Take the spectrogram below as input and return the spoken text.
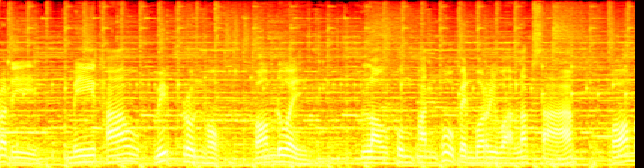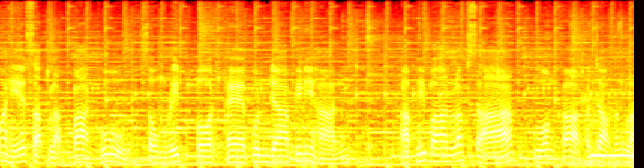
รดี มีเท้าวิกรุณหก พร้อมด้วย เหล่าคุมพันผู้เป็นบริวารรักษา ขอมเหสักหลักบ้านผู้ ทรงฤทธิ์โปรดแผ่ปุญญาพินิหาร อภิบาลรักษา พวงข้าพระเจ้าทั้งหลาย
